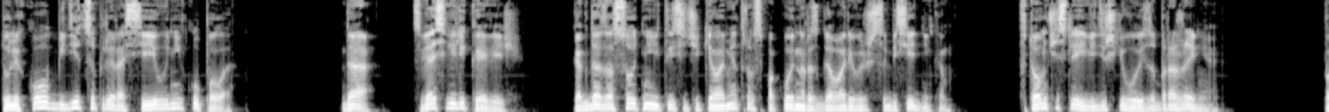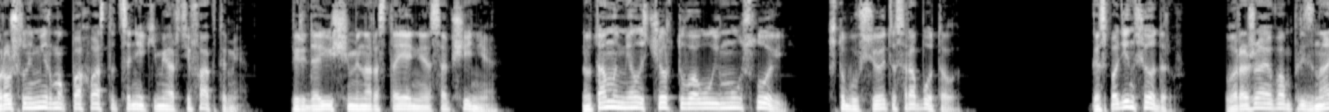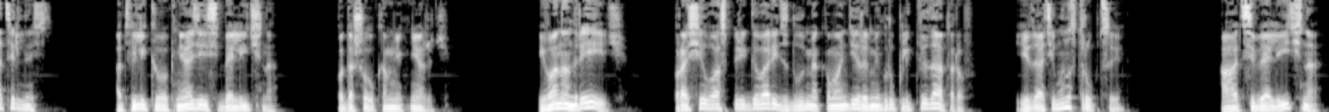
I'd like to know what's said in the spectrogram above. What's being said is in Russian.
то легко убедиться при рассеивании купола. Да, связь – великая вещь, когда за сотни и тысячи километров спокойно разговариваешь с собеседником, в том числе и видишь его изображение. Прошлый мир мог похвастаться некими артефактами, передающими на расстояние сообщения – но там имелось чертова уйма условий, чтобы все это сработало. Господин Федоров, выражаю вам признательность от великого князя и себя лично, подошел ко мне княжич. Иван Андреевич просил вас переговорить с двумя командирами групп ликвидаторов и дать им инструкции. А от себя лично?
